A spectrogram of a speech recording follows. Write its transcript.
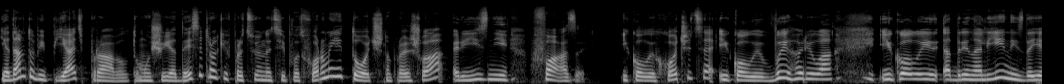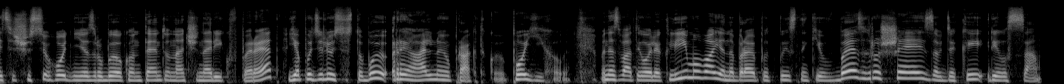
Я дам тобі 5 правил, тому що я 10 років працюю на цій платформі і точно пройшла різні фази. І коли хочеться, і коли вигоріла, і коли адреналін, і здається, що сьогодні я зробила контенту, наче на рік вперед. Я поділюся з тобою реальною практикою. Поїхали. Мене звати Оля Клімова. Я набираю підписників без грошей завдяки рілсам.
